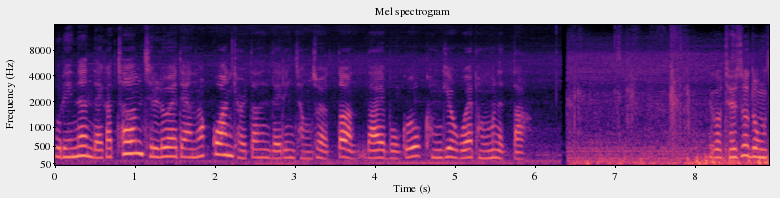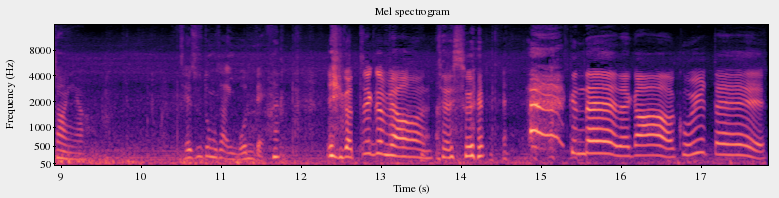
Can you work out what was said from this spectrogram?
우리는 내가 처음 진로에 대한 확고한 결단을 내린 장소였던 나의 모구 건기여고에 방문했다. 이거 재수 동상이야. 재수 동상이 뭔데? 이거 찍으면 재수해. 근데 내가 고1 때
